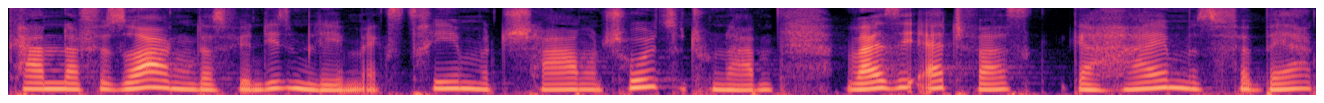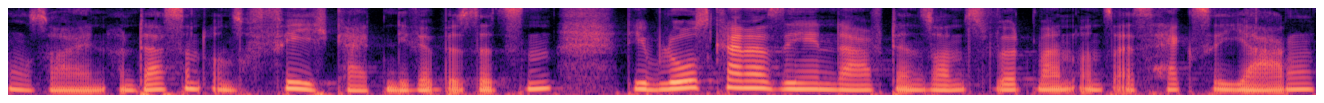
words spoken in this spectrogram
kann dafür sorgen, dass wir in diesem Leben extrem mit Scham und Schuld zu tun haben, weil sie etwas Geheimes verbergen sollen. Und das sind unsere Fähigkeiten, die wir besitzen, die bloß keiner sehen darf, denn sonst wird man uns als Hexe jagen,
